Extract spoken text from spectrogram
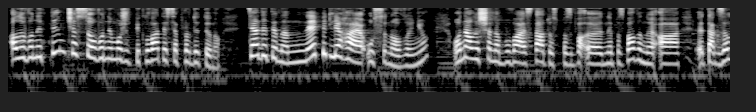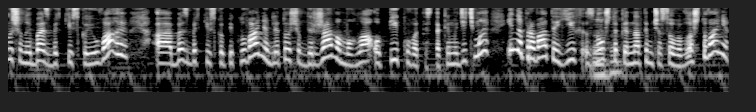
але вони тимчасово не можуть піклуватися про дитину. Ця дитина не підлягає усиновленню, вона лише набуває статус позба... е, не позбавленої, а е, так залишеної без батьківської уваги, без батьківського піклування для того, щоб держава могла опікуватись такими дітьми і направати їх знову ж таки на тимчасове влаштування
